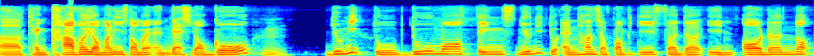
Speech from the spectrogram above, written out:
uh, can cover your money installment and that's your goal, you need to do more things. You need to enhance your property further in order not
